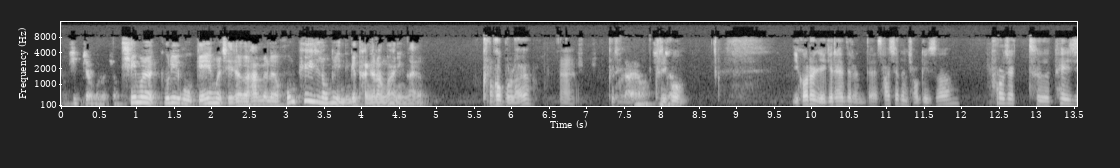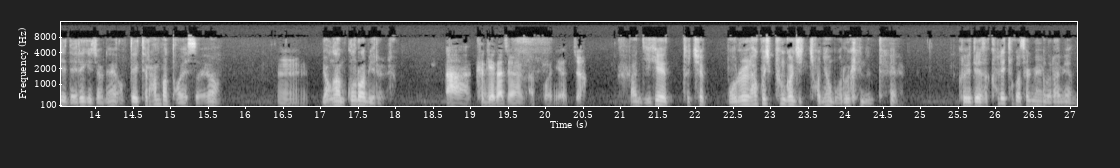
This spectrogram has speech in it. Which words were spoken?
상식적으로 좀. 팀을 꾸리고 게임을 제작을 하면은 홈페이지 정도 있는 게 당연한 거 아닌가요? 그런 거 몰라요. 음. 그리- 몰라요. 진짜. 그리고 이거를 얘기를 해야 되는데 사실은 저기서 프로젝트 페이지 내리기 전에 업데이트를 한 번 더 했어요. 음. 명함 꾸러미를. 아, 그게 가장 압권이었죠. 난 이게 도대체 뭐를 하고 싶은 건지 전혀 모르겠는데 그에 대해서 칼리토가 설명을 하면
